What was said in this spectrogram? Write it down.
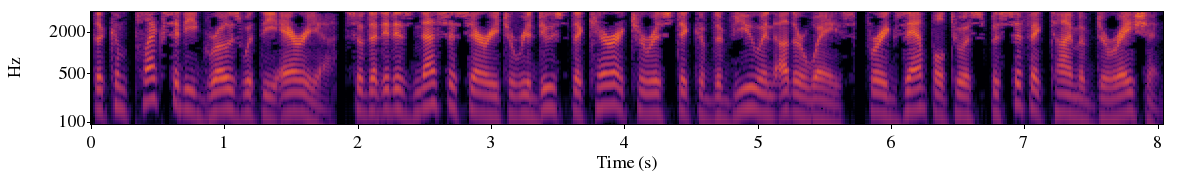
The complexity grows with the area, so that it is necessary to reduce the characteristic of the view in other ways, for example to a specific time of duration.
